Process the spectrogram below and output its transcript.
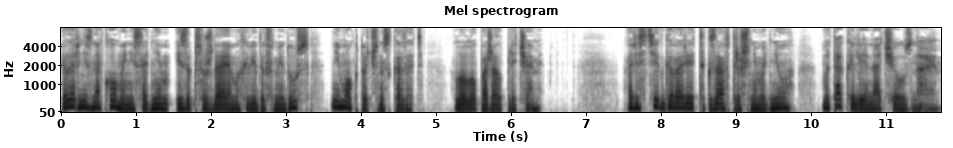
Элэр, незнакомый ни с одним из обсуждаемых видов медуз, не мог точно сказать. Лоло пожал плечами. Арестит говорит, к завтрашнему дню мы так или иначе узнаем.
